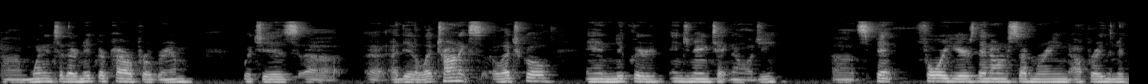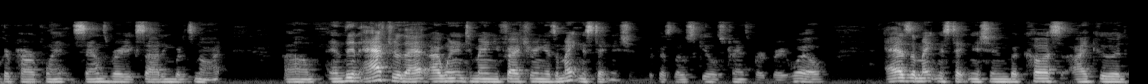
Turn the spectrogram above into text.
um, went into their nuclear power program, which is uh, uh, I did electronics, electrical, and nuclear engineering technology. Uh, spent four years then on a submarine operating the nuclear power plant. It sounds very exciting, but it's not. Um, and then after that, I went into manufacturing as a maintenance technician because those skills transferred very well. As a maintenance technician, because I could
